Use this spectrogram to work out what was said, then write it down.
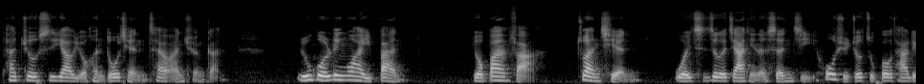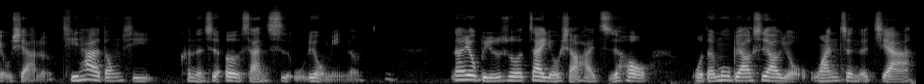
他就是要有很多钱才有安全感。如果另外一半有办法赚钱维持这个家庭的生计，或许就足够他留下了。其他的东西可能是二三四五六名呢。那又比如说，在有小孩之后，我的目标是要有完整的家。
